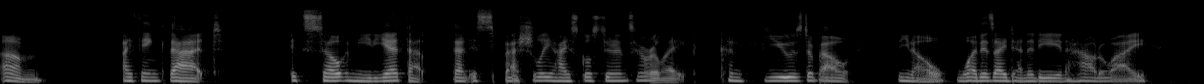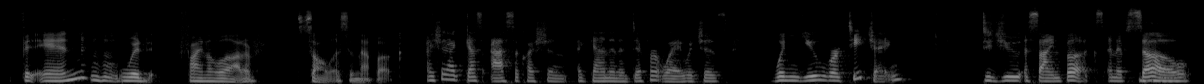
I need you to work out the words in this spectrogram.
um I think that it's so immediate that that especially high school students who are like confused about you know what is identity and how do I fit in Mhm. would find a lot of solace in that book. I should, I guess, ask the question again in a different way, which is when you were teaching, did you assign books? And if so,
